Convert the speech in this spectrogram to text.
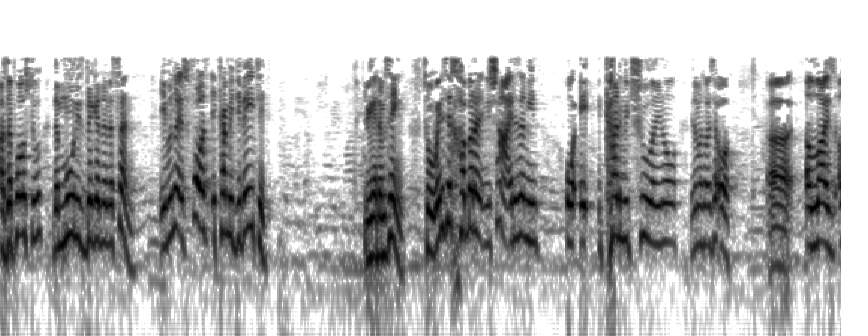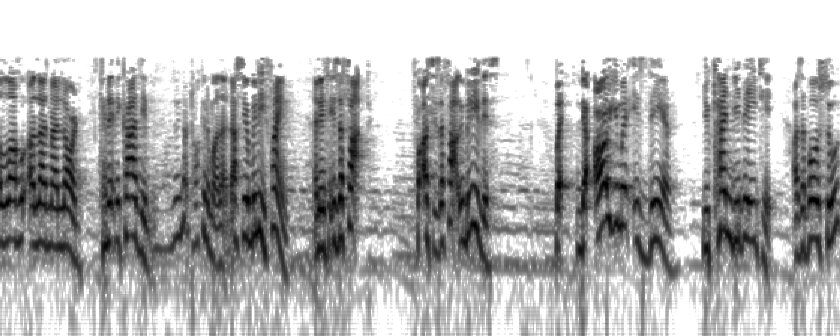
As opposed to, the moon is bigger than the sun. Even though it's false, it can be debated. You get what I'm saying? So when you say khabar and insha, it doesn't mean, oh, it, can't be true, you know. Someone say, oh, uh, Allah is, Allah, Allah is my Lord. Can it be kadhib? No, you're not talking about that. That's your belief, fine. And it is a fact. For us, it's a fact. We believe this. But the argument is there. You can debate it. As opposed to,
